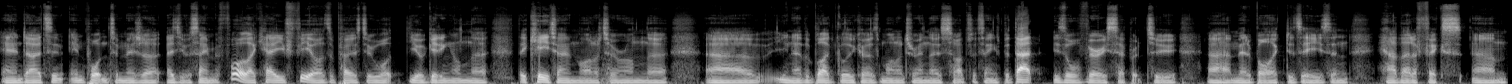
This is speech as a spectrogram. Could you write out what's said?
And uh, it's important to measure, as you were saying before, like how you feel as opposed to what you're getting on the, the ketone monitor, on the uh, you know the blood glucose monitor, and those types of things. But that is all very separate to uh, metabolic disease and how that affects. Um,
